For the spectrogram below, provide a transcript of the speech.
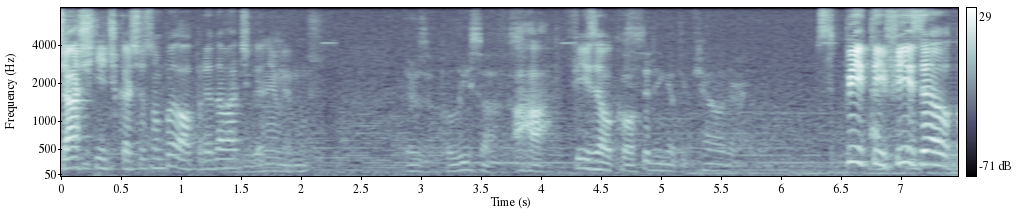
Čašnička, čo som povedal, predavačka, neviem už. Aha, fízelko. Spity fízel!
